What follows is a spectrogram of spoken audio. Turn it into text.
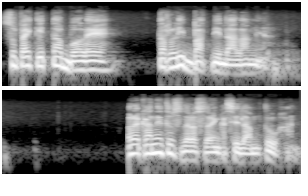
supaya kita boleh terlibat di dalamnya. Oleh karena itu saudara-saudara yang kasih dalam Tuhan,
